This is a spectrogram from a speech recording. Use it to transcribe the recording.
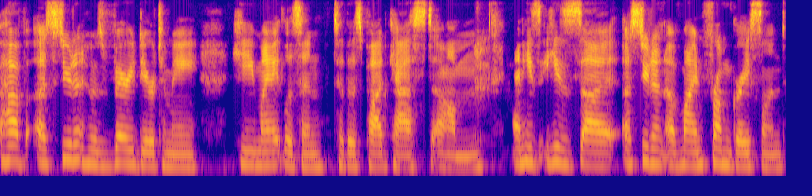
have a student who is very dear to me. He might listen to this podcast, um, and he's he's uh, a student of mine from Graceland.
